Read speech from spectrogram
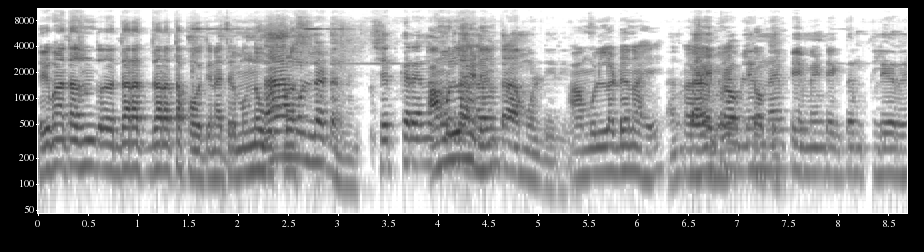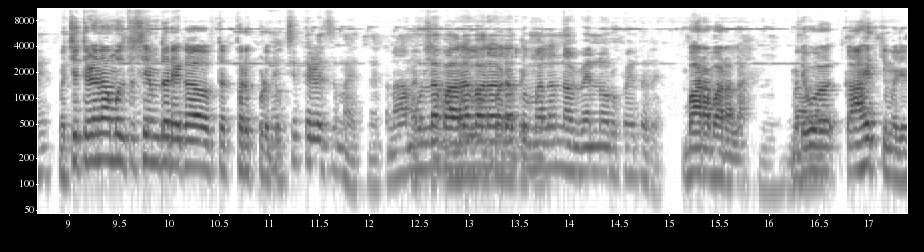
तरी पण आता अजून दरात जरा तफावते नाही तर मग नव्वद हा, अमूलला डन आहे शेतकऱ्यांना अमूलला done? तर अमूल डेअरी अमूलला डन आहे आणि काही प्रॉब्लेम नाही. पेमेंट एकदम क्लिअर आहे मग चितळे आणि अमूलचं सेम दर आहे का त्यात फरक पडतो नाही, चितळेचं माहीत नाही पण अमूलला अच्छा, बारा अमूलला बाराला बऱ्यापैकी. तुम्हाला नव्याण्णव रुपये तर आहे बारा बाराला म्हणजे. व- का आहेत की म्हणजे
